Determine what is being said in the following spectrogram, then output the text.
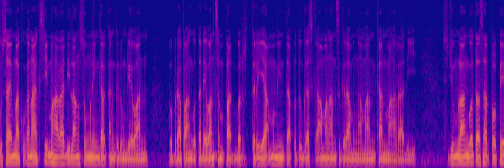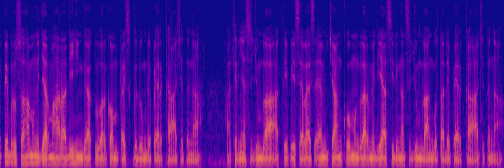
Usai melakukan aksi, Maharadi langsung meninggalkan gedung Dewan. Beberapa anggota Dewan sempat berteriak meminta petugas keamanan segera mengamankan Maharadi. Sejumlah anggota Satpol PP berusaha mengejar Maharadi hingga keluar kompleks gedung DPRK Aceh Tengah. Akhirnya sejumlah aktivis LSM Jangko menggelar mediasi dengan sejumlah anggota DPRK Aceh Tengah.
